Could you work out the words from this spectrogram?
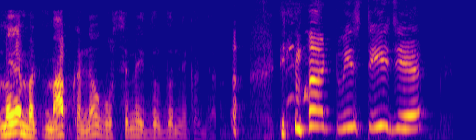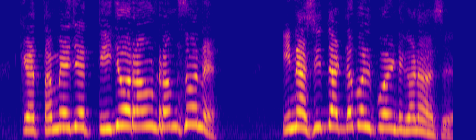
मेरा मत- माफ करना गुस्से में इधर उधर निकल जाता એમાં ટ્વિસ્ટ એ છે કે તમે જે ત્રીજો રાઉન્ડ રમશો ને એના સીધા ડબલ પોઈન્ટ ગણાશે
